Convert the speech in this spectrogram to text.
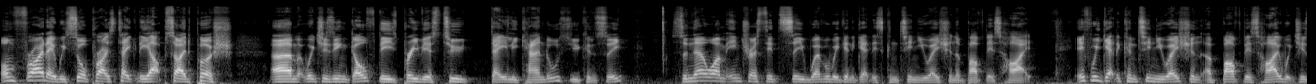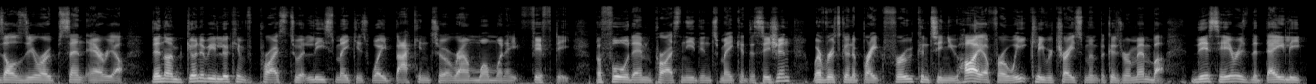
On Friday, we saw price take the upside push, um, which is engulfed these previous two daily candles, you can see. So now I'm interested to see whether we're going to get this continuation above this high. If we get the continuation above this high, which is our 0% area, then I'm going to be looking for price to at least make its way back into around 11850 before then price needing to make a decision whether it's going to break through, continue higher for a weekly retracement because remember, this here is the daily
